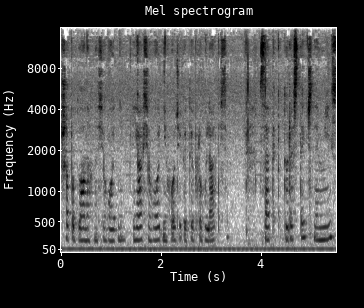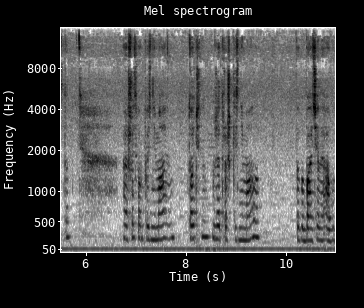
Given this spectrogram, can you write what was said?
Що по планах на сьогодні? Я сьогодні хочу піти прогулятися. Все-таки туристичне місто. Е, Щось вам познімаю. Точно, вже трошки знімала ви побачили або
